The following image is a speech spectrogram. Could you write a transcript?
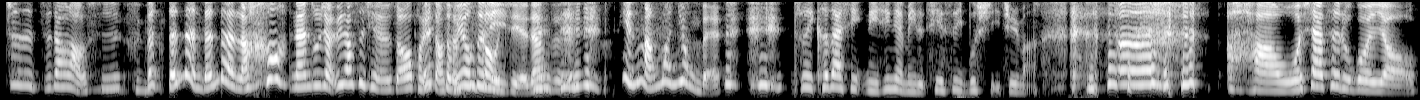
就是指导老师。等等等等等，然后男主角遇到事情的时候，跑去找神父告解，这样子，你也是蛮万用的。所以刻在心你心里的名字，其实是一部喜剧嘛。好，我下次如果有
